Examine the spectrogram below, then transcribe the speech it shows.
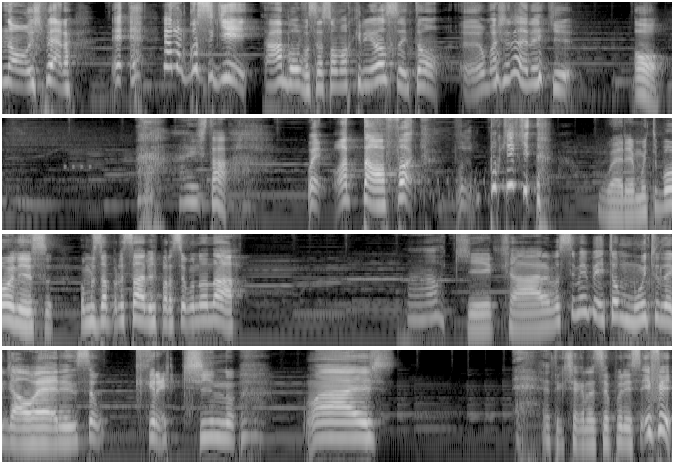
Não, espera! Eu não consegui! Ah, bom, você é só uma criança, então eu imaginarei que... Oh. Aí está. Wait, what the fuck? Por que que... O Eri é muito bom nisso. Vamos apressar ele para o segundo andar. Ah, ok, cara. Você me beitou muito legal, Eri, seu cretino. Mas... Eu tenho que te agradecer por isso. Enfim,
